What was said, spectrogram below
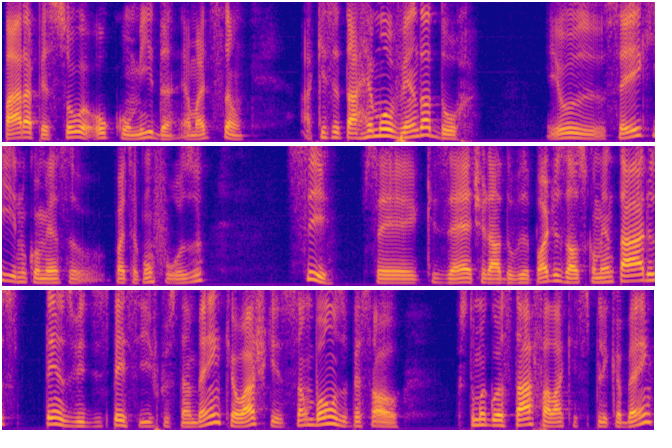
para a pessoa ou comida é uma adição. Aqui você está removendo a dor. Eu sei que no começo pode ser confuso. Se você quiser tirar dúvida, pode usar os comentários. Tem os vídeos específicos também, que eu acho que são bons. O pessoal costuma gostar, falar que explica bem.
